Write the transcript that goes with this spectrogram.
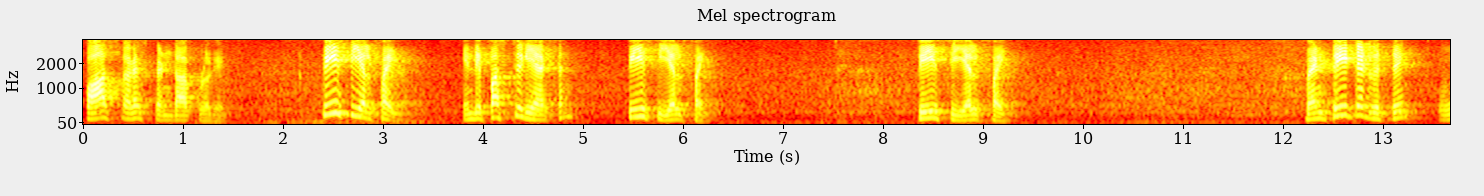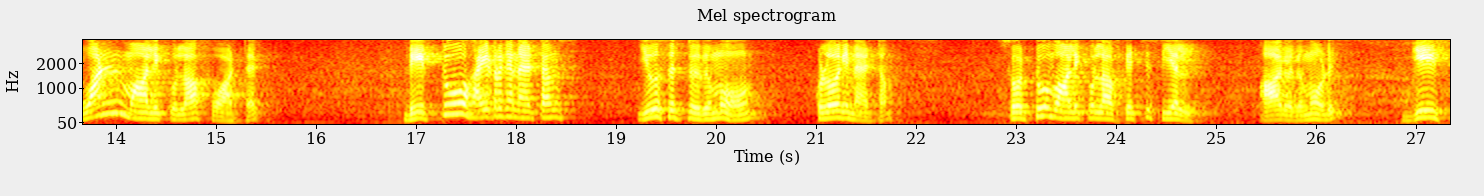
phosphorus pentachloride. PCl5 in the first reaction PCl5 PCl5 when treated with one molecule of water the two hydrogen atoms used to remove chlorine atom so two molecule of HCl are removed gives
